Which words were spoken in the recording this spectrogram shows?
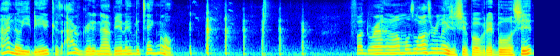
I know you did because I regretted not being able to take more. Fucked around and almost lost a relationship over that bullshit.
